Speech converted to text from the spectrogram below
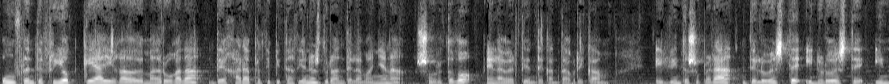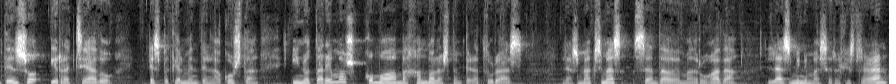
Un frente frío que ha llegado de madrugada dejará precipitaciones durante la mañana, sobre todo en la vertiente cantábrica. El viento soplará del oeste y noroeste, intenso y racheado, especialmente en la costa, y notaremos cómo van bajando las temperaturas. Las máximas se han dado de madrugada, las mínimas se registrarán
